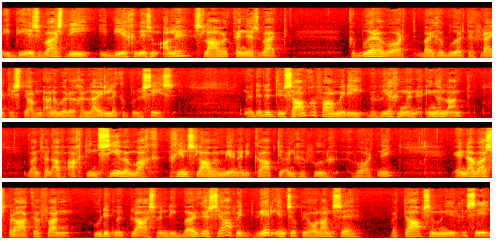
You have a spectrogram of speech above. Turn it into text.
idees was die idee gewees om alle slawe kinders wat gebore word by geboorte vry te stel. Met ander woorde 'n geleidelike proses. Nou dit het saamgeval met die beweging in Engeland want vanaf 1807 mag geen slawe meer na die Kaap toe ingevoer word nie. En daar was sprake van hoe dit moet plaasvind. Die burgers self het weer eens op die Hollandse Bataafse manier gesê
